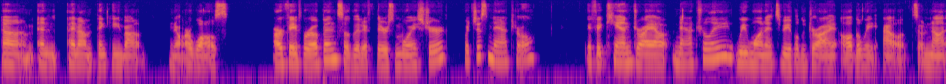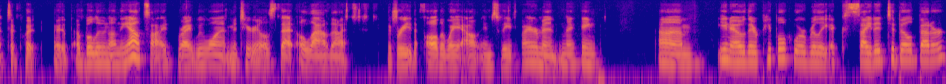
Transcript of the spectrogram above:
Um, and and i'm thinking about you know, our walls are vapor open so that if there's moisture, which is natural, if it can dry out naturally, we want it to be able to dry all the way out. So not to put a, a balloon on the outside, right? We want materials that allow that to breathe all the way out into the environment. And I think, um, you know, there are people who are really excited to build better.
